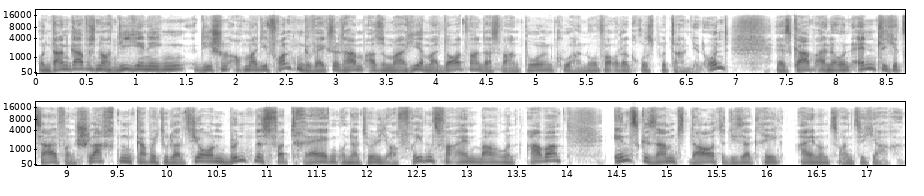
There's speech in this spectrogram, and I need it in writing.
Und dann gab es noch diejenigen, die schon auch mal die Fronten gewechselt haben, also mal hier, mal dort waren. Das waren Polen, Kur Hannover oder Großbritannien. Und es gab eine unendliche Zahl von Schlachten, Kapitulationen, Bündnisverträgen und natürlich auch Friedensvereinbarungen. Aber insgesamt dauerte dieser Krieg 21 Jahre.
